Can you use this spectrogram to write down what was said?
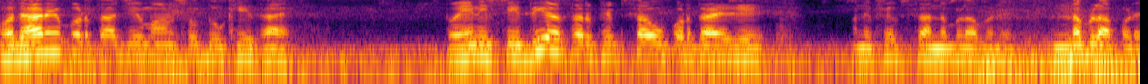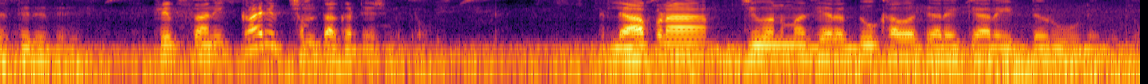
વધારે પડતા જે માણસો દુઃખી થાય, તો એની સીધી અસર ફેફસા ઉપર થાય છે અને ફેફસા નબળા બને, નબળા પડે ધીરે ધીરે. ફેફસાની કાર્યક્ષમતા ઘટે છે મિત્રો. એટલે આપણા જીવનમાં જ્યારે દુઃખ આવે ત્યારે ક્યારેય ડરવું નહીં મિત્રો.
